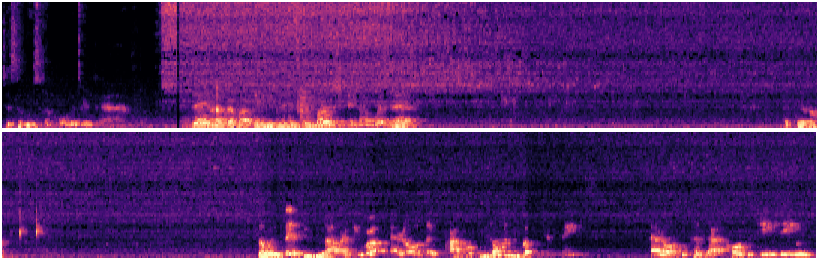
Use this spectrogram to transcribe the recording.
just to loosen up all the dirt that I have. Then I grab my Vanity Planet skin brush and I wet that. And then I so with this, you do not want to be rough at all. Like I don't, you don't want to be rough with your face at all because that causes aging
